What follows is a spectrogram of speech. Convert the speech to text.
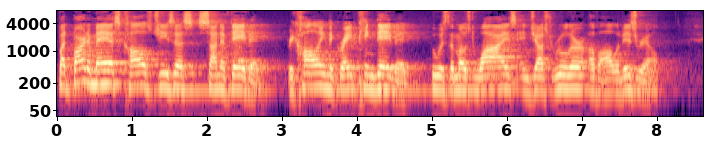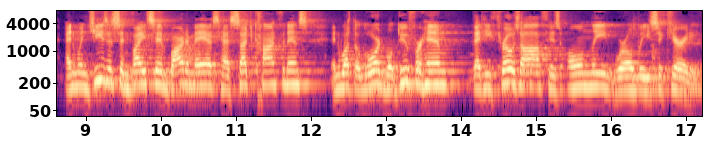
But Bartimaeus calls Jesus son of David recalling the great King David, who was the most wise and just ruler of all of Israel. And when Jesus invites him, Bartimaeus has such confidence in what the Lord will do for him that he throws off his only worldly security,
